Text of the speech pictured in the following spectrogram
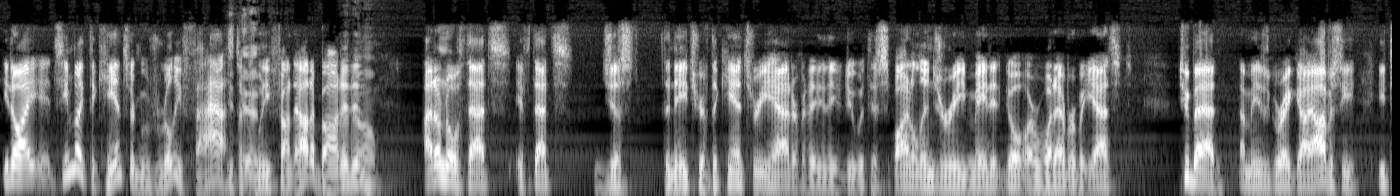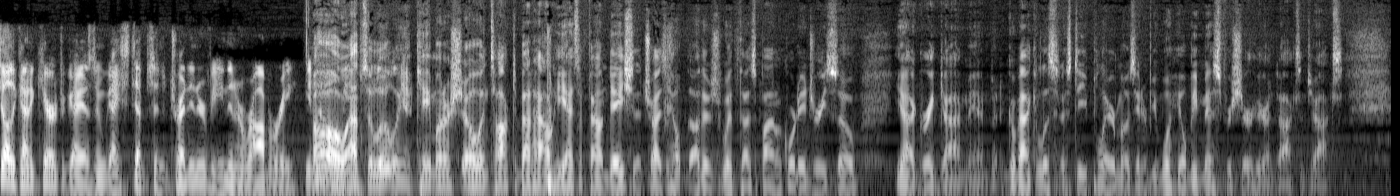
you know, I it seemed like the cancer moved really fast. I mean, when he found out about it, I and. I don't know if that's if that's just the nature of the cancer he had, or if it had anything to do with his spinal injury, made it go, or whatever. But yeah, it's too bad. I mean, he's a great guy. Obviously, you tell the kind of character guy is when a guy steps in to try to intervene in a robbery. You know, oh, I mean, absolutely. He came on our show and talked about how he has a foundation that tries to help others with uh, spinal cord injuries. So, yeah, great guy, man. But go back and listen to Steve Palermo's interview. Well, he'll be missed for sure here on Docs and Jocks.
